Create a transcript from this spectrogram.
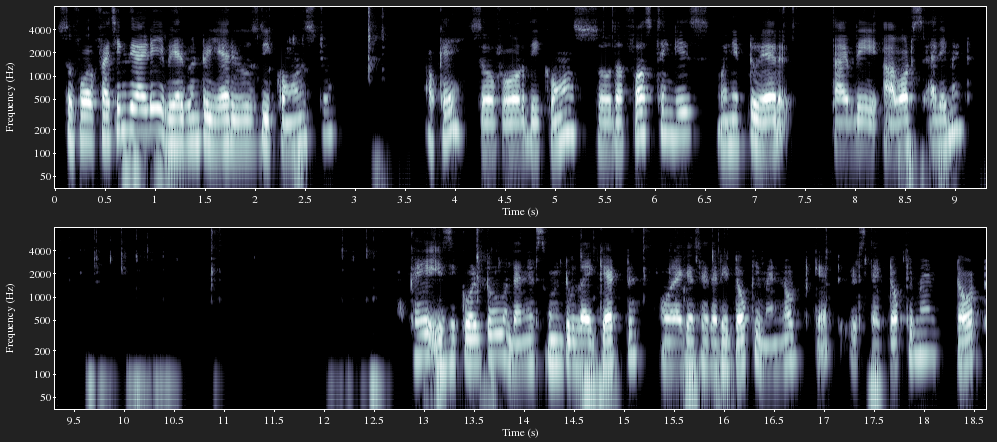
So for fetching the id, we are going to here use the const. Okay, so for the const, so the first thing is we need to here type the hours element. Okay, is equal to, then it's going to like get, or I can say that the document, not get, it's like document dot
